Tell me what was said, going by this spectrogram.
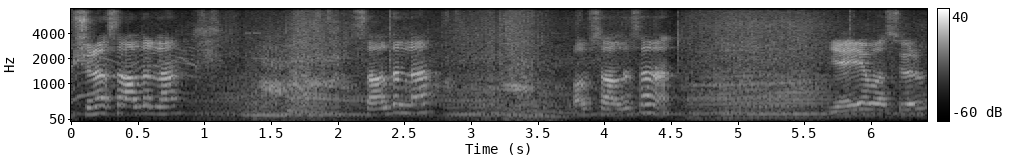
Şuna saldır lan. Saldır lan. Oğlum saldırsana. Y'ye basıyorum.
